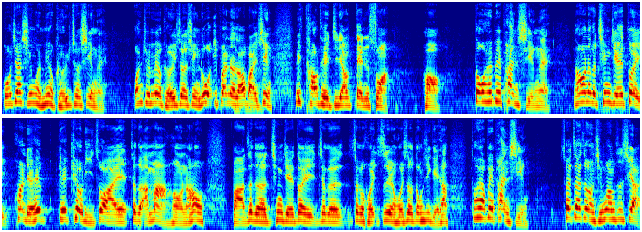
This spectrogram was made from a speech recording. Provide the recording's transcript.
国家行为没有可预测性，哎，完全没有可预测性。如果一般的老百姓，你偷铁几条电线，哈，都会被判刑，哎。然后那个清洁队看到迄迄 Q 里抓这个阿妈，哈，然后把这个清洁队这个这个回资源回收的东西给他，都要被判刑。所以在这种情况之下，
